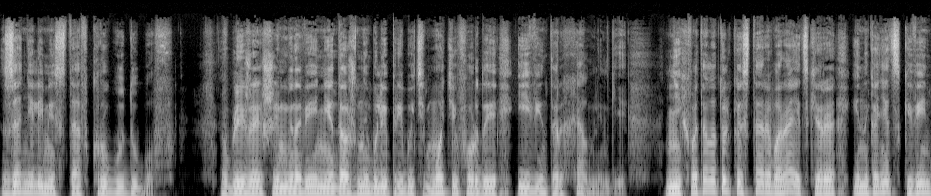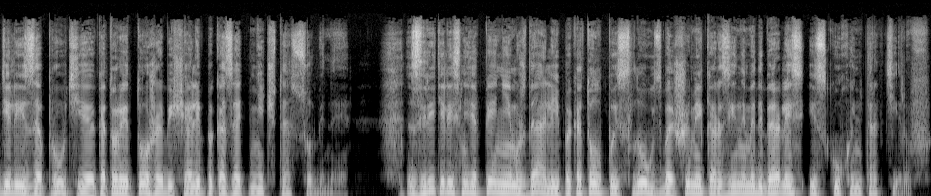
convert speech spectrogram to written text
заняли места в кругу дубов. В ближайшие мгновения должны были прибыть Мотифорды и Винтерхелмлинги. Не хватало только старого Райцкера и, наконец, Квендели и Запрутья, которые тоже обещали показать нечто особенное. Зрители с нетерпением ждали, пока толпы слуг с большими корзинами добирались из кухонь трактиров.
